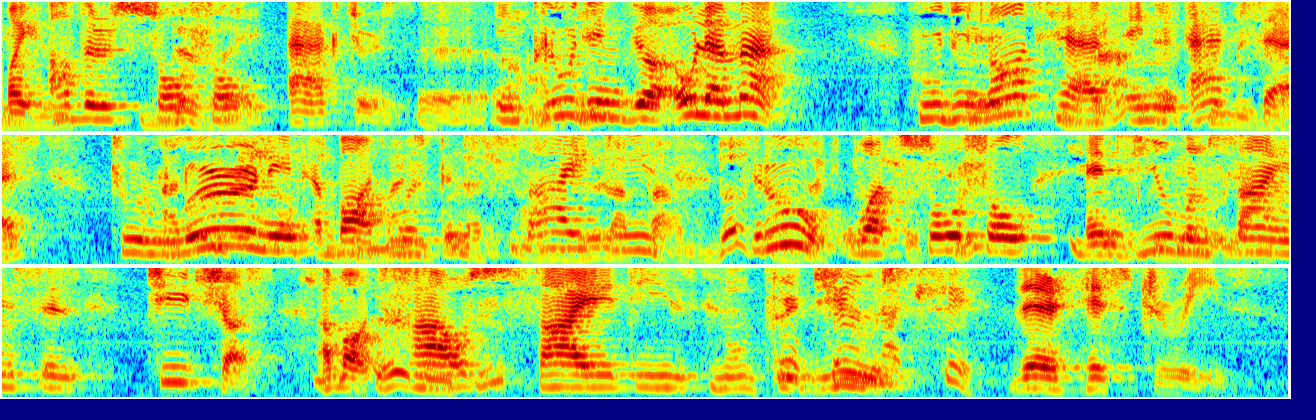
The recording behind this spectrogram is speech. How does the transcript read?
by other social actors, euh, including the ulama, who do not have any access to learning about Muslim societies through what social and human sciences teach us about how societies produce their histories.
